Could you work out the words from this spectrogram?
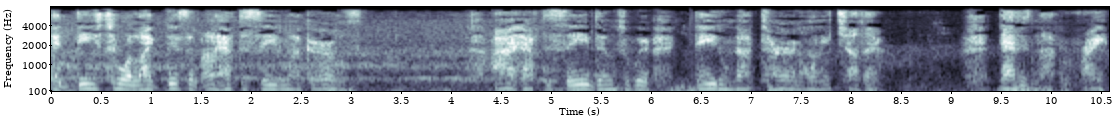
that these two are like this and I have to save my girls. I have to save them to where they do not turn on each other. That is not right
